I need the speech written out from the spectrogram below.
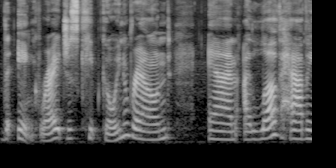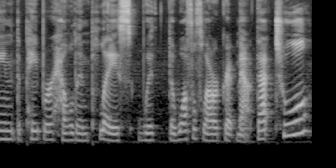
the ink, right? Just keep going around and I love having the paper held in place with the Waffle Flower Grip Mat. That tool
